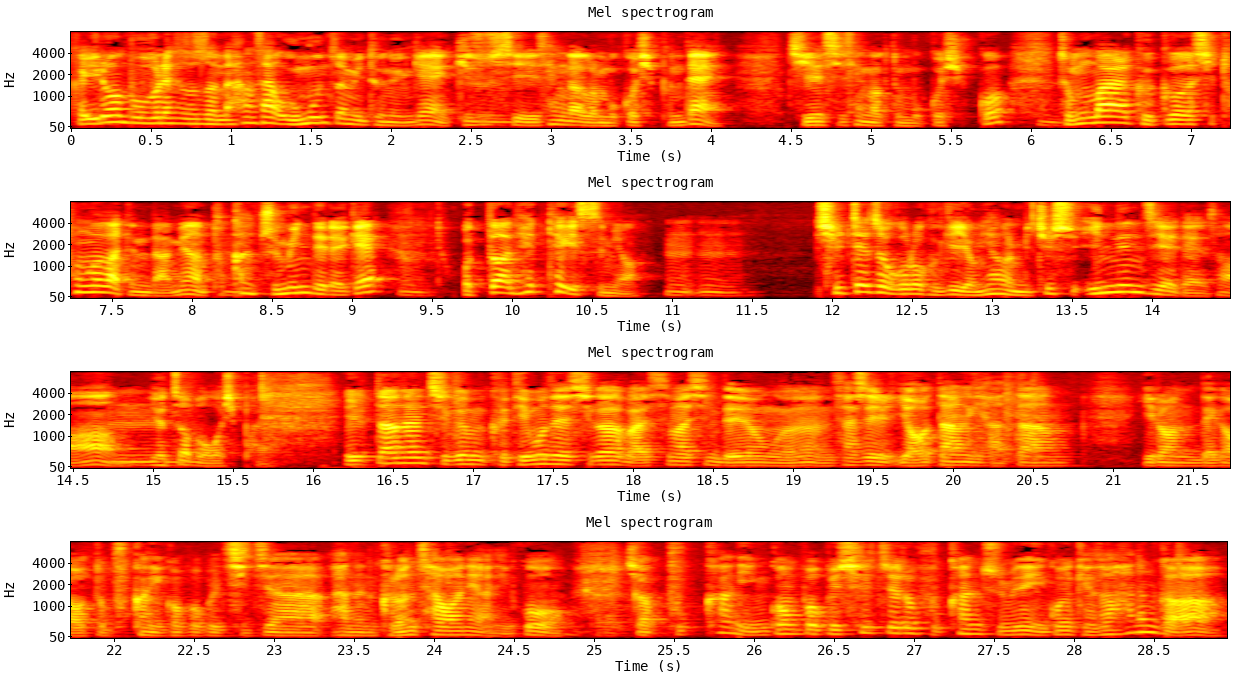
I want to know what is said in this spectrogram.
그러니까 이런 부분에 있어서 저는 항상 의문점이 드는 게 기수 씨 생각을 묻고 싶은데 씨 생각도 묻고 싶고 정말 그것이 통과가 된다면 북한 주민들에게 어떠한 혜택이 있으며 음, 음. 실제적으로 그게 영향을 미칠 수 있는지에 대해서 음. 여쭤보고 싶어요. 일단은 지금 그 디모데 씨가 말씀하신 내용은 사실 여당, 야당 이런 내가 어떤 북한 인권법을 지지하는 그런 차원이 아니고 그러니까 북한 인권법이 실제로 북한 주민의 인권을 개선하는가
